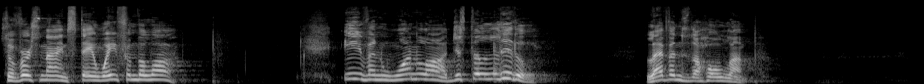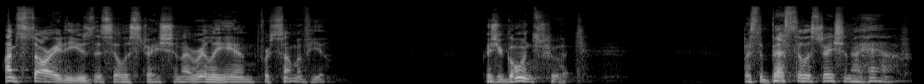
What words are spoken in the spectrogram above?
So, verse 9 stay away from the law. Even one law, just a little, leavens the whole lump. I'm sorry to use this illustration, I really am, for some of you, because you're going through it. But it's the best illustration I have.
